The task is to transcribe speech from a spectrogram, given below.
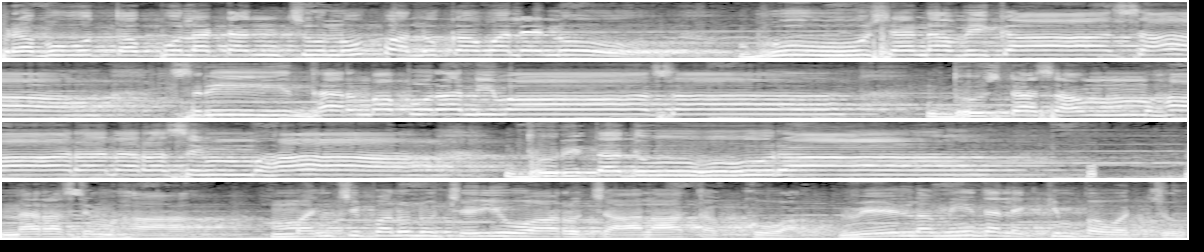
ప్రభువు తప్పులటంచును పలుకవలెను. భూషణ వికాస శ్రీ ధర్మపుర నివాస దుష్ట సంహార నరసింహ దురిత దూరా. నరసింహ మంచి పనులు చేయువారు చాలా తక్కువ. వేళ్ళ మీద లెక్కింపవచ్చు.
